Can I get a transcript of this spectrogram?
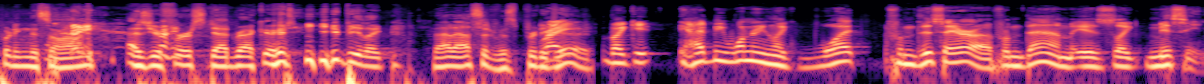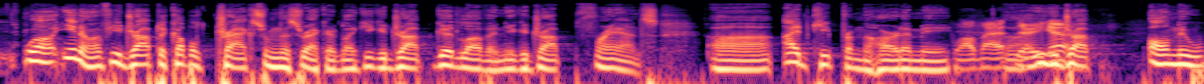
putting this on Right, as your first Dead record? You'd be like, that acid was pretty Right. good. Like it had me wondering like what from this era from them is like missing. Well, you know, if you dropped a couple tracks from this record, like you could drop "Good Lovin'," you could drop "France," uh, I'd keep "From the Heart of Me." Well, that- Uh, there you could go. drop all new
